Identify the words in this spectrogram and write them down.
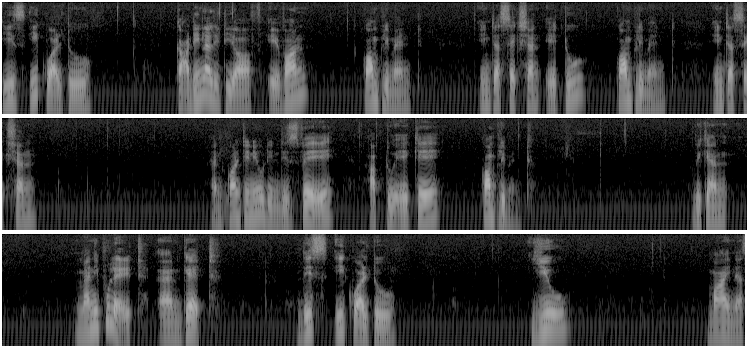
is equal to cardinality of A 1 complement intersection A 2 complement intersection and continued in this way up to A k complement. We can manipulate and get this equal to u minus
